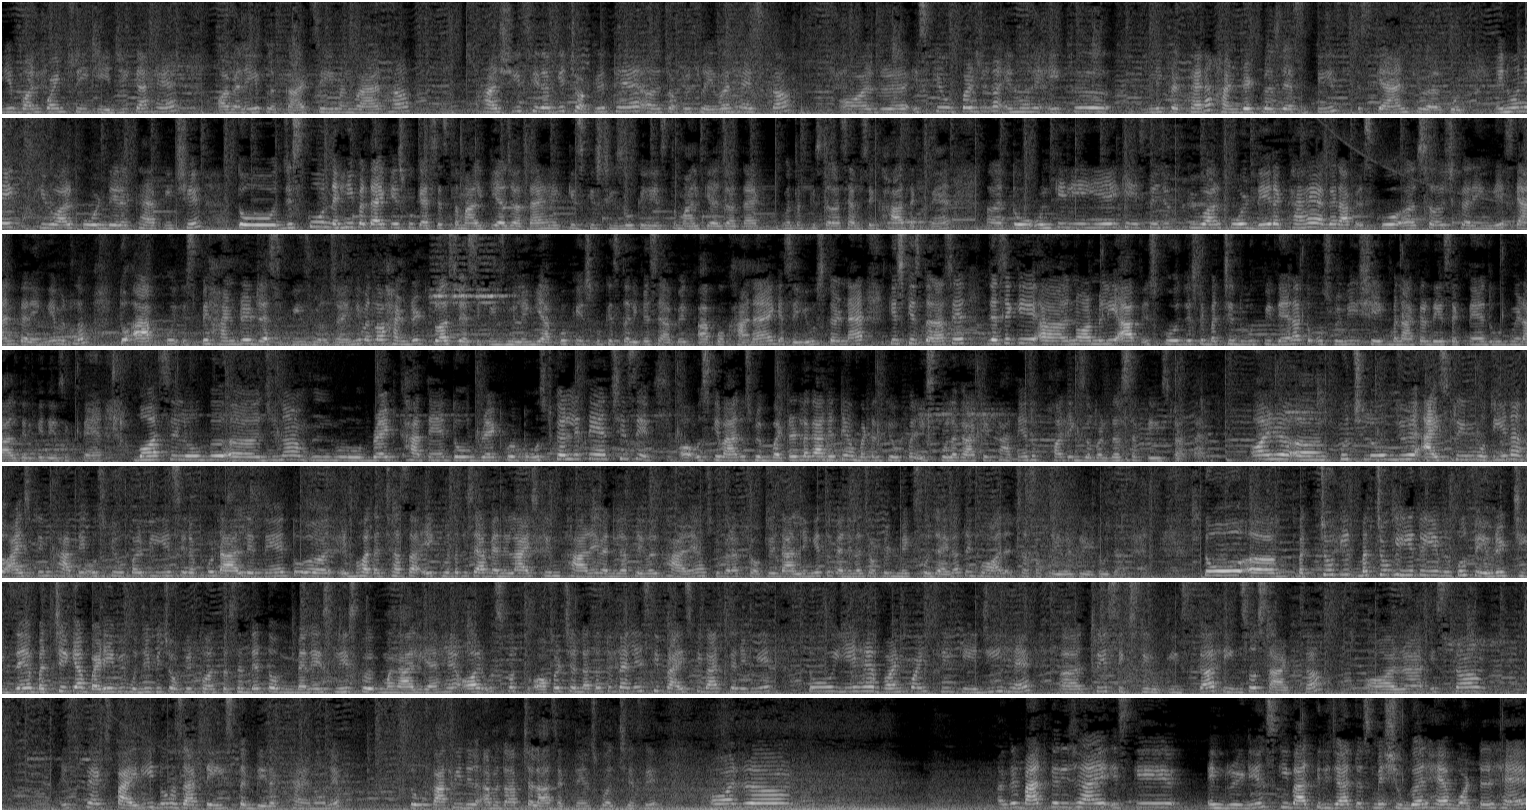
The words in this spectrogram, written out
ये 1.3 केजी का है। और मैंने ये फ्लिपकार्ट से ही मंगवाया था। हर्शी सिरप ये चॉकलेट है चॉकलेट फ्लेवर है इसका। और इसके ऊपर जो ना इन्होंने एक लिख रखा है ना hundred plus recipes scan QR code इन्होंने एक क्यूआर कोड दे रखा है पीछे। तो जिसको नहीं पता है कि इसको कैसे इस्तेमाल किया जाता है, किस किस चीज़ों के लिए इस्तेमाल किया जाता है मतलब किस तरह से आप इसे खा सकते हैं तो उनके लिए ये है कि इस पर जो क्यू आर कोड दे रखा है, अगर आप इसको सर्च करेंगे स्कैन करेंगे मतलब तो आपको इस पर हंड्रेड रेसिपीज़ मिल जाएँगी। मतलब हंड्रेड प्लस रेसिपीज़ मिलेंगी आपको कि इसको किस तरीके से आप आपको खाना है कैसे यूज़ करना है, किस किस तरह से, जैसे कि नॉर्मली आप इसको जैसे बच्चे दूध पीते हैं ना तो उसमें भी शेक बनाकर दे सकते हैं, दूध में डाल करके दे सकते हैं। बहुत से लोग जो ना, वो ब्रेड खाते हैं तो ब्रेड को टोस्ट कर लेते हैं अच्छे से, और उसके बाद उसमें बटर लगा देते हैं, और बटर के ऊपर इसको लगा के खाते हैं तो बहुत एक ज़बरदस्त सा टेस्ट आता है। और आ, कुछ लोग जो है आइसक्रीम होती है ना तो आइसक्रीम खाते हैं उसके ऊपर भी ये सिरप को डाल लेते हैं तो बहुत अच्छा सा एक मतलब जैसे आप वेनिला आइसक्रीम खा रहे हैं वेनिला फ्लेवर खा रहे हैं उसके ऊपर आप चॉकलेट डाल लेंगे तो वेनिला चॉकलेट मिक्स हो जाएगा तो एक बहुत अच्छा सा फ्लेवर क्रिएट हो जाता है। तो बच्चों के बच्चों के लिए तो ये बिल्कुल फेवरेट चीज़ है। बच्चे क्या बड़े भी मुझे भी चॉकलेट बहुत पसंद है तो मैंने इसलिए इसको मंगा लिया है और उस वक्त ऑफ़र चल रहा था तो पहले इसकी प्राइस की बात करेंगे तो ये है 1.3 केजी है थ्री सिक्सटी रुपीज़ का 360 का। और इसका इसका एक्सपायरी 2023 तक दे रखा है इन्होंने। तो काफ़ी दिन मतलब आप चला सकते हैं इसको अच्छे से। और अगर बात करी जाए इसके इंग्रेडिएंट्स की बात करी जाए तो इसमें शुगर है वाटर है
